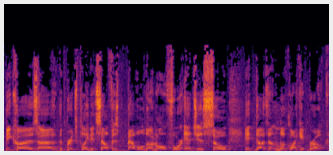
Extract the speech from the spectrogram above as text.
because uh, the bridge plate itself is beveled on all four edges so it doesn't look like it broke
